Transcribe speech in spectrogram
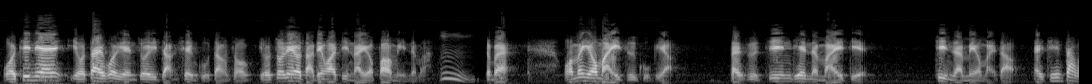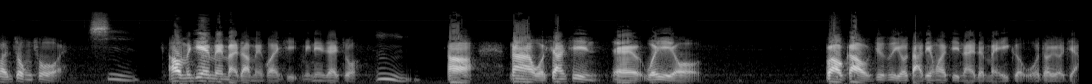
我今天有带会员做一档现股当中，有昨天有打电话进来有报名的嘛，嗯对不对？我们有买一只股票，但是今天的买点竟然没有买到。哎，今天大盘重挫哎，是，啊，我们今天没买到没关系，明天再做嗯啊。那我相信，呃，我也有报告，就是有打电话进来的每一个我都有讲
